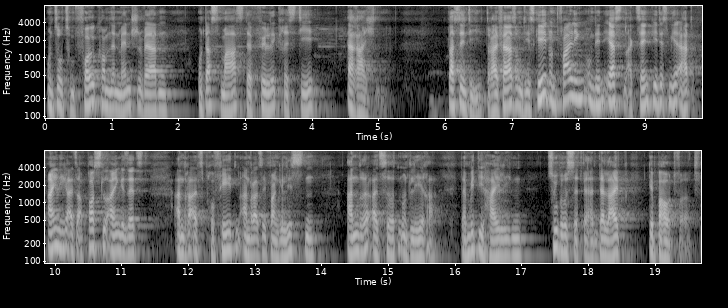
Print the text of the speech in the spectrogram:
und so zum vollkommenen Menschen werden und das Maß der Fülle Christi erreichen. Das sind die drei Verse, um die es geht. Und vor allen Dingen um den ersten Akzent geht es mir. Er hat einige als Apostel eingesetzt, andere als Propheten, andere als Evangelisten, andere als Hirten und Lehrer, damit die Heiligen zugerüstet werden, der Leib gebaut wird.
